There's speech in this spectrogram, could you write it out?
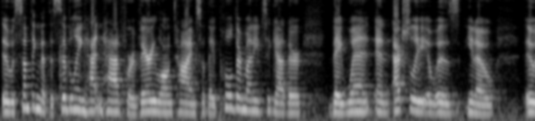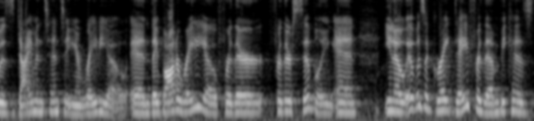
it was something that the sibling hadn't had for a very long time. So they pulled their money together. They went and actually it was you know it was diamond tinting and radio. And they bought a radio for their for their sibling. And you know it was a great day for them because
